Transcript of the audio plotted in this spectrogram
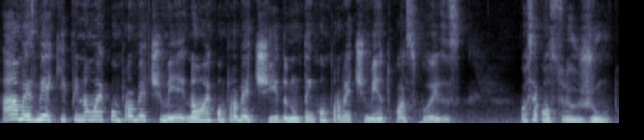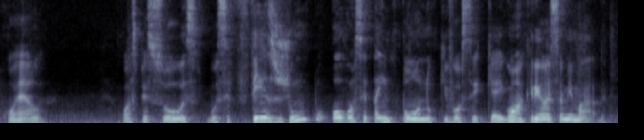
Ah, mas minha equipe não é comprometimento, não é comprometida, não tem comprometimento com as coisas. Você construiu junto com ela, com as pessoas? Você fez junto ou você está impondo o que você quer, igual uma criança mimada?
